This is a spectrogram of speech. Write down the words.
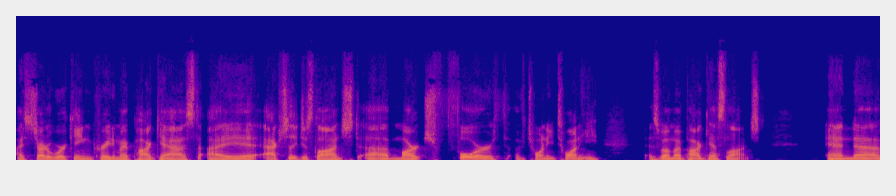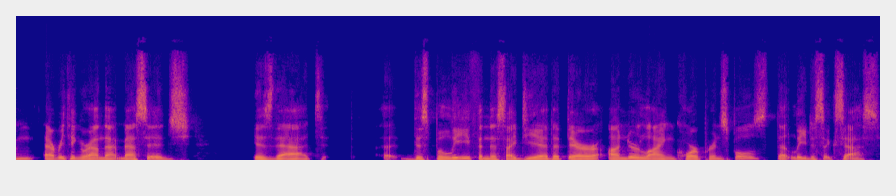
I started working creating my podcast. I actually just launched uh, March fourth of 2020, is when my podcast launched. And um, everything around that message is that uh, this belief and this idea that there are underlying core principles that lead to success.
